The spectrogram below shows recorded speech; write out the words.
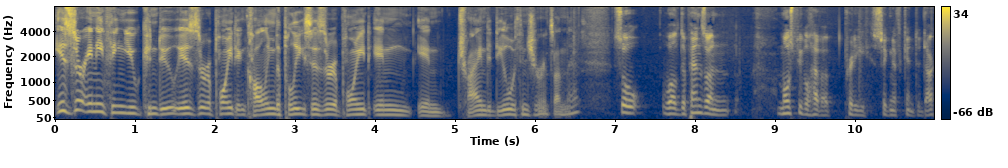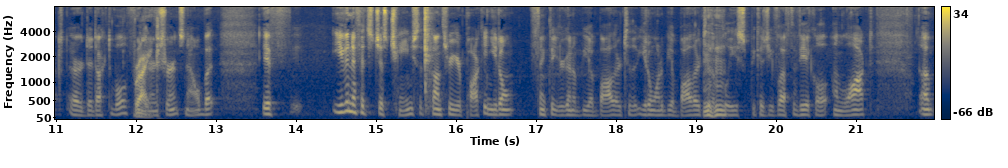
is there anything you can do? Is there a point in calling the police? Is there a point in in trying to deal with insurance on this? So, well, it depends on. Most people have a pretty significant deduct or deductible for Right. their insurance now, but if even if it's just change that's gone through your pocket, and you don't think that you're going to be a bother to the, you don't want to be a bother to Mm-hmm. the police because you've left the vehicle unlocked. Um,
